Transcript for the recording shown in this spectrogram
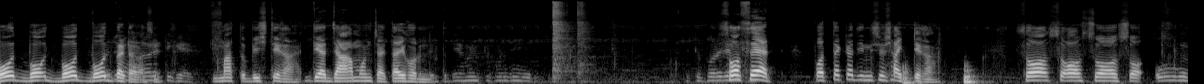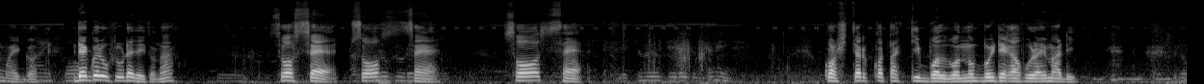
বহুত বহুত বহুত বহুত বেটার আছে। মাত্র বিশ টাকা। দিয়া যা মন চায় তাই করুন যেত পরে সো সেট প্রত্যেকটা জিনিসে ষাট টাকা। স স স স। ও মাই গড এটা একবার উপরে উঠে যাইতো না? So sad so sad so নেই কষ্টের কথা কি বলব? নব্বই টাকা পুরাই মাটি নব্বই একশো আশি টাকা বেটা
